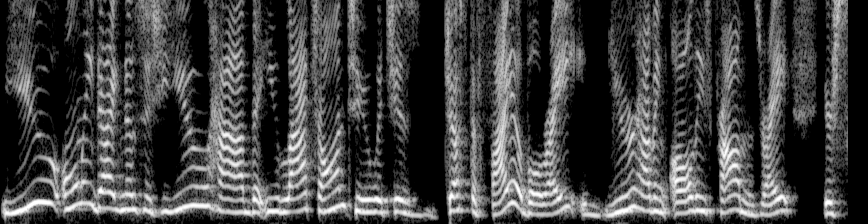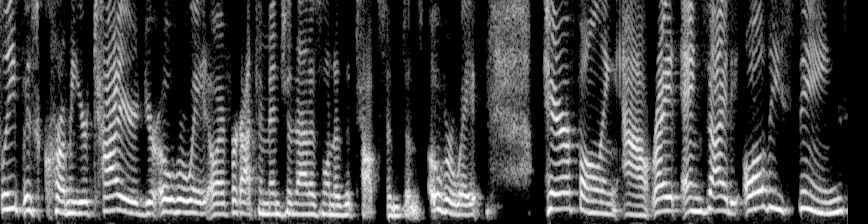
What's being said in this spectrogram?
you only diagnosis you have that you latch onto, which is justifiable, right? You're having all these problems, right? Your sleep is crummy, you're tired, you're overweight. Oh, I forgot to mention that as one of the top symptoms overweight, hair falling out, right? Anxiety, all these things.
